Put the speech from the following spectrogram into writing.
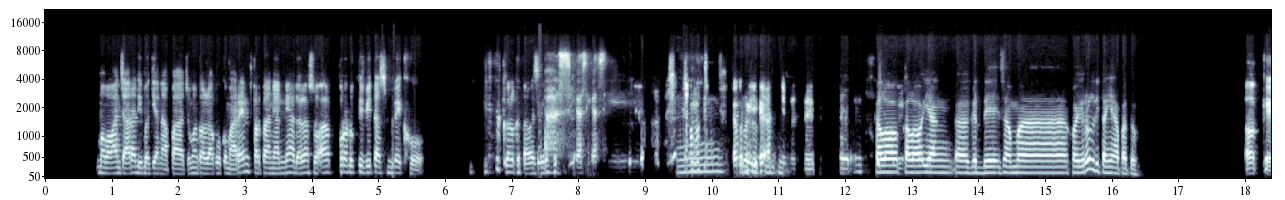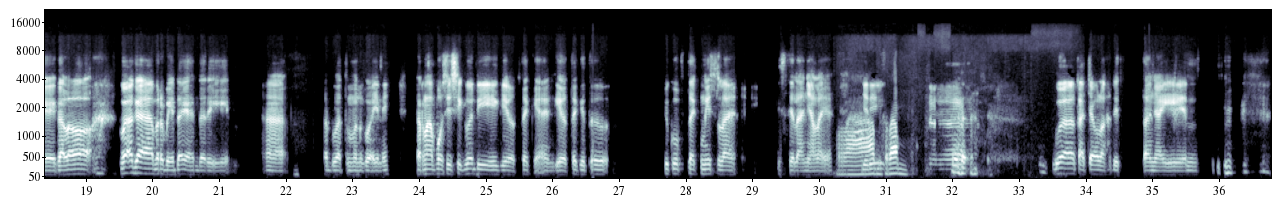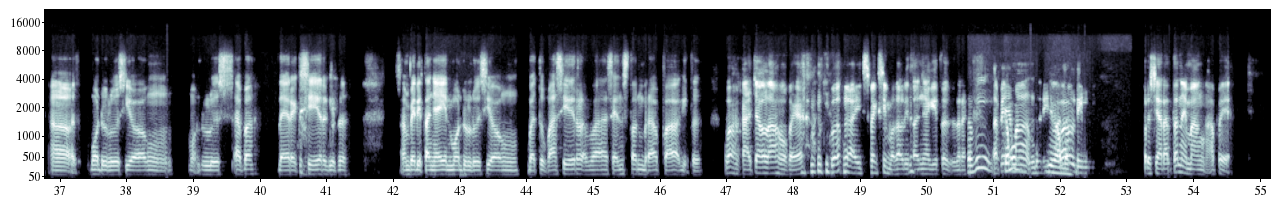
mewawancara di bagian apa. Cuma kalau aku kemarin pertanyaannya adalah soal produktivitas backhoe. kalau ketawa sih. Kasih, kasih, kasih. Hmm, kalau kalau yang uh, gede sama Koirul ditanya apa tuh? Oke, kalau gue agak berbeda ya dari uh, kedua teman gue ini. karena posisi gue di geotek ya geotek itu cukup teknis lah istilahnya lah ya ram, jadi ram. Uh, gue kacau lah ditanyain uh, modulus yang modulus apa direksir gitu sampai ditanyain modulus yang batu pasir apa sandstone berapa gitu. Wah kacau lah pokoknya. Gue nggak expect sih bakal ditanya gitu tapi tapi emang dari gimana? awal di persyaratan emang apa ya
